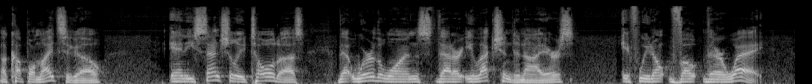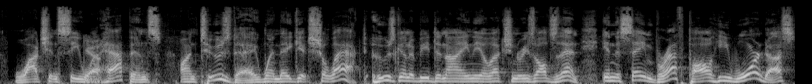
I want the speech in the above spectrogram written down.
a couple nights ago and essentially told us that we're the ones that are election deniers if we don't vote their way. Watch and see Yeah. what happens on Tuesday when they get shellacked. Who's going to be denying the election results then? In the same breath, Paul, he warned us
